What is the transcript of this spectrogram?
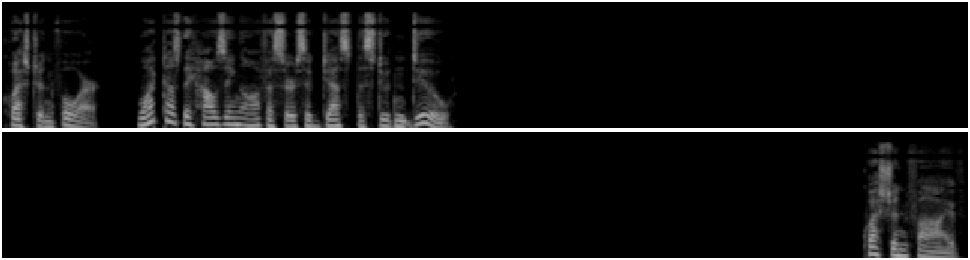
Question 4. What does the housing officer suggest the student do? Question 5.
